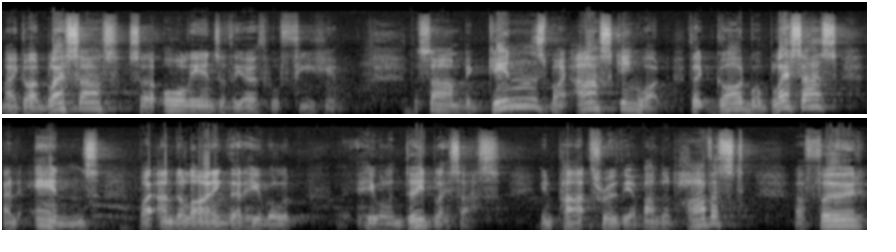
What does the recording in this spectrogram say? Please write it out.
May God bless us so that all the ends of the earth will fear him. The psalm begins by asking what? That God will bless us, and ends by underlining that he will, he will indeed bless us, in part through the abundant harvest of food,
